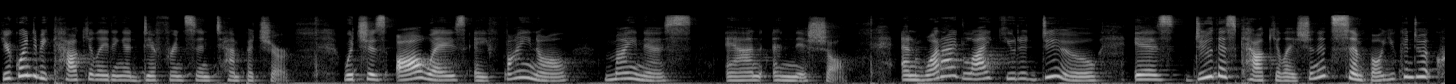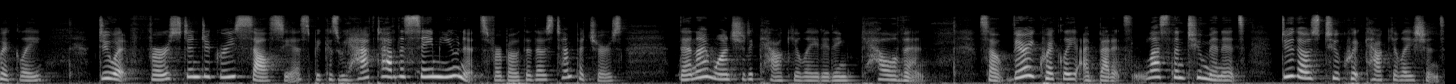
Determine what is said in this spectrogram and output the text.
You're going to be calculating a difference in temperature, which is always a final minus an initial. And what I'd like you to do is do this calculation. It's simple, you can do it quickly. Do it first in degrees Celsius because we have to have the same units for both of those temperatures. Then I want you to calculate it in Kelvin. So, very quickly, I bet it's less than two minutes. Do those two quick calculations.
